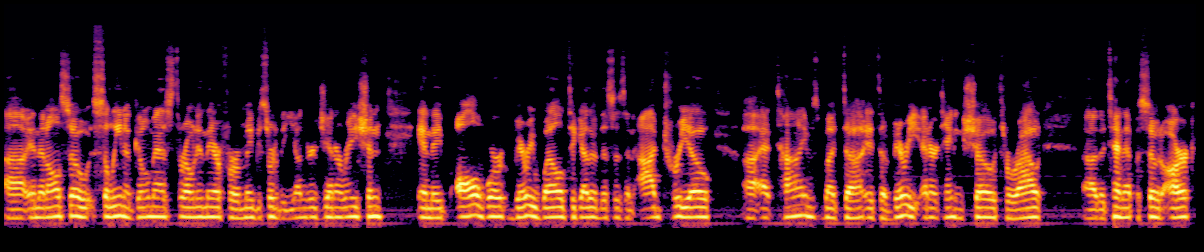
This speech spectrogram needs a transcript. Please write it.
Uh, and then also Selena Gomez thrown in there for maybe sort of the younger generation. And they all work very well together. This is an odd trio uh, at times, but uh, it's a very entertaining show throughout uh, the 10 episode arc.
